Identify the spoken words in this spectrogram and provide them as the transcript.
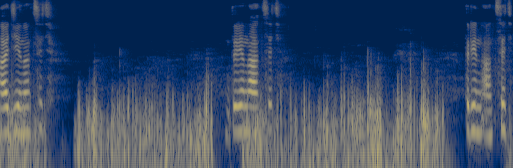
одиннадцать, двенадцать, тринадцать,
